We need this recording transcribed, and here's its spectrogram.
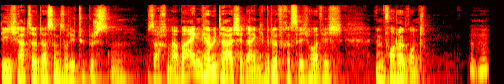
die ich hatte. Das sind so die typischsten Sachen. Aber Eigenkapital steht eigentlich mittelfristig häufig im Vordergrund. Mhm.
